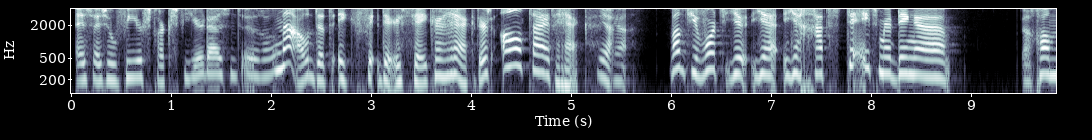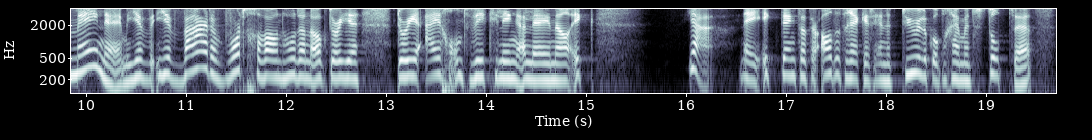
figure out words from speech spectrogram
En seizoen 4 straks 4000 euro? Nou, dat ik, vind- er is zeker rek. Er is altijd rek. Ja. Ja. Want je, wordt, je, je, je gaat steeds meer dingen gewoon meenemen. Je, je waarde wordt gewoon hoe dan ook door je, door je eigen ontwikkeling alleen al. Ik, ja, nee, ik denk dat er altijd rek is. En natuurlijk op een gegeven moment stopt het.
